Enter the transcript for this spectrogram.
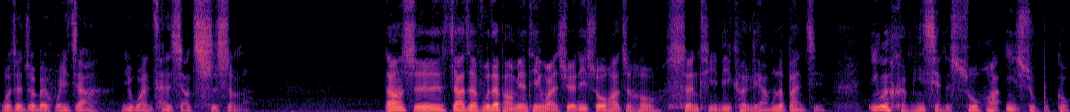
我正准备回家，你晚餐想吃什么？当时家政夫在旁边听完学弟说话之后，身体立刻凉了半截，因为很明显的说话艺术不够。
